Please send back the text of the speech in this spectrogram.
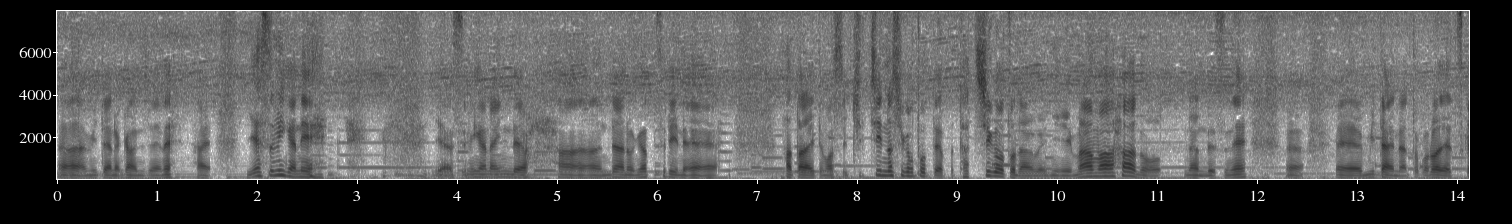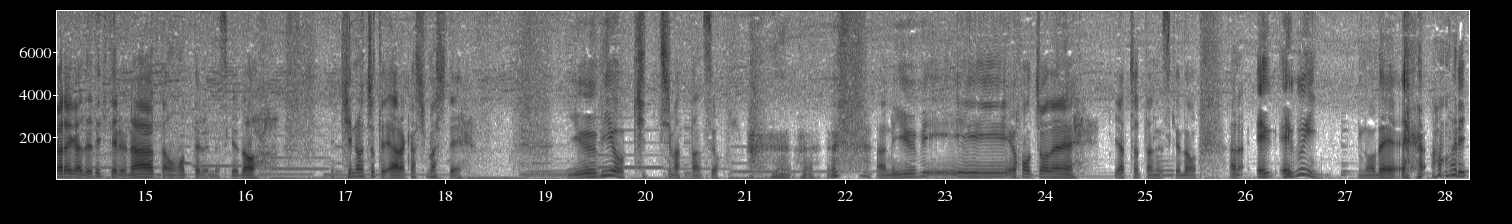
あみたいな感じでね。はい。休みがね、休みがないんだよ。あで、あの、がっつりね、働いてますし、キッチンの仕事ってやっぱ立ち仕事な上に、まあまあハードなんですね。うん。えー、みたいなところで疲れが出てきてるなと思ってるんですけど、昨日ちょっとやらかしまして、指を切っちまったんですよ。あの指包丁でね、やっちゃったんですけど、あのええぐいので、あんまり、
